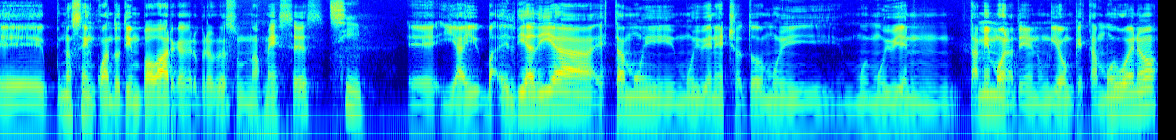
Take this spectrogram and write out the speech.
Eh, no sé en cuánto tiempo abarca, creo, pero creo que son unos meses. Sí. Eh, y hay, el día a día está muy, muy bien hecho, todo muy, muy, muy bien. También, bueno, tienen un guion que está muy bueno,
